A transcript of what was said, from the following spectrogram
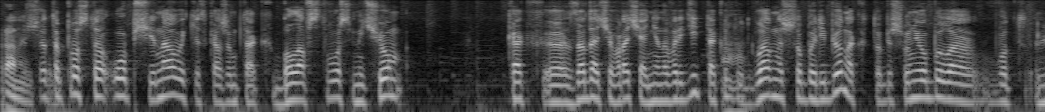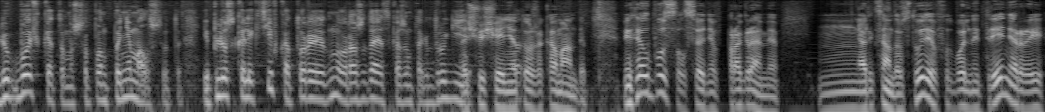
Рано еще. Это просто общие навыки, скажем так, баловство с мячом, как э, задача врача не навредить, так ага. и тут. Главное, чтобы ребенок, то бишь у него была вот любовь к этому, чтобы он понимал что-то. И плюс коллектив, который, ну, рождает, скажем так, другие. Ощущения да. тоже команды. Михаил Пусел сегодня в программе Александр Студия, футбольный тренер и,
